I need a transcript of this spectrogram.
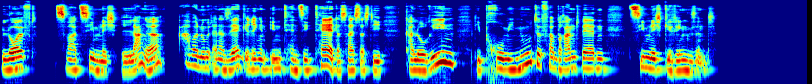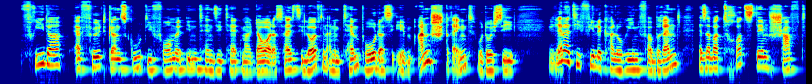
läuft zwar ziemlich lange, aber nur mit einer sehr geringen Intensität. Das heißt, dass die Kalorien, die pro Minute verbrannt werden, ziemlich gering sind. Frieda erfüllt ganz gut die Formel Intensität mal Dauer. Das heißt, sie läuft in einem Tempo, das sie eben anstrengt, wodurch sie relativ viele Kalorien verbrennt, es aber trotzdem schafft,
